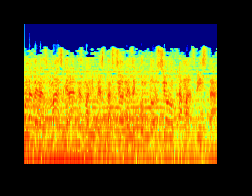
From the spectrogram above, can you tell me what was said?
una de las más grandes manifestaciones de contorsión jamás vista.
